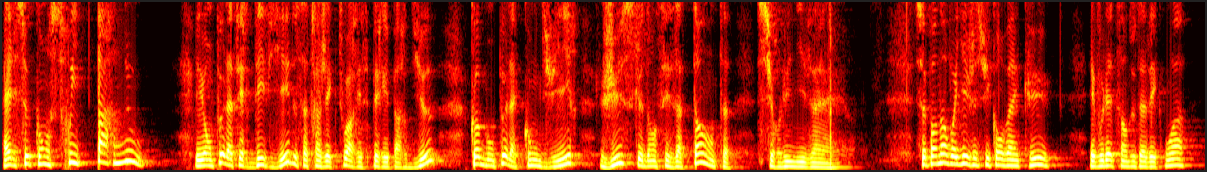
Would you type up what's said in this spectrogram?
Elle se construit par nous. Et on peut la faire dévier de sa trajectoire espérée par Dieu, comme on peut la conduire jusque dans ses attentes sur l'univers. Cependant, voyez, je suis convaincu, et vous l'êtes sans doute avec moi,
